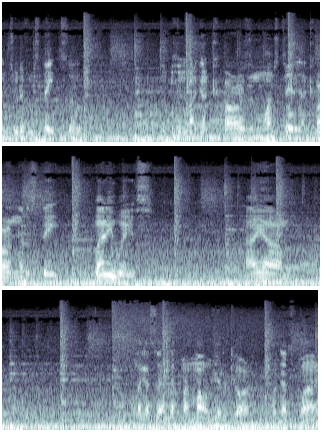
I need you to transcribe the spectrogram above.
in two different states. So you know, I got cars in one state, I got a car in another state. But anyways, I um like I said, I left my mount in the other car, but that's fine.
